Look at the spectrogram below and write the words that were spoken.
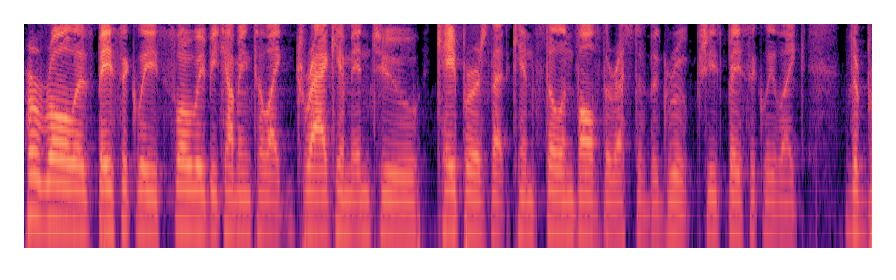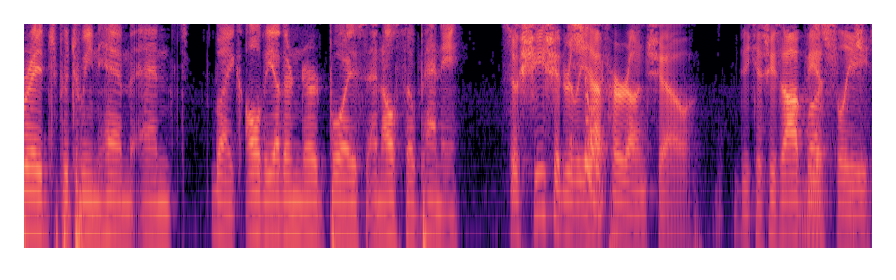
her role is basically slowly becoming to like drag him into capers that can still involve the rest of the group. She's basically like the bridge between him and like all the other nerd boys and also Penny. So she should really Sure. have her own show because she's obviously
